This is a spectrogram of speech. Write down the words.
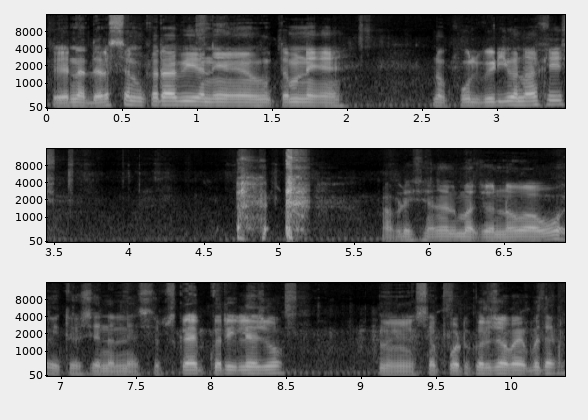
તો એના દર્શન કરાવી અને હું તમને એનો ફૂલ વીડિયો નાખીશ. આપણી ચેનલમાં જો નવા હોય તો ચેનલને સબસ્ક્રાઈબ કરી લેજો સપોર્ટ કરજો ભાઈ બધા.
